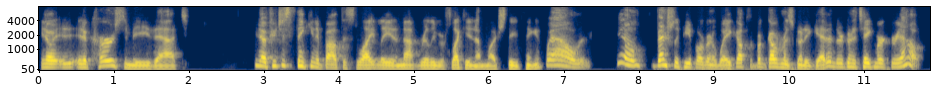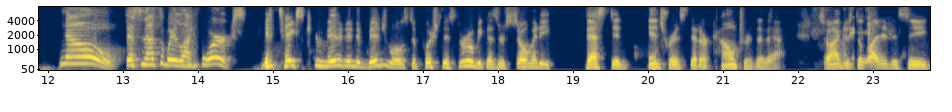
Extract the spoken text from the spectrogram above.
you know, it, it occurs to me that, you know, if you're just thinking about this lightly and not really reflecting on much, you're thinking, well, you know, eventually people are going to wake up, the government's going to get it, and they're going to take mercury out. No, that's not the way life works. It takes committed individuals to push this through because there's so many vested interests that are counter to that. So I'm just delighted to see,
